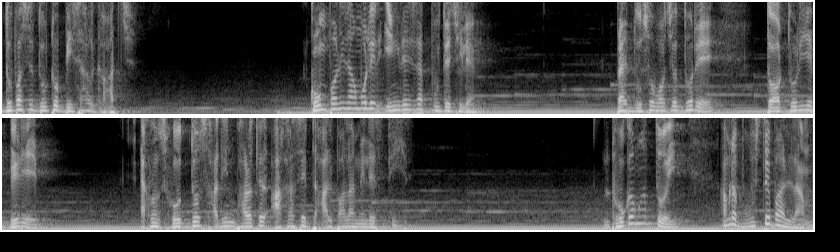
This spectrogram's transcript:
দুপাশে দুটো বিশাল গাছ। কোম্পানির আমলের ইংরেজরা পুঁতেছিলেন প্রায় দুশো বছর ধরে তরতরিয়ে বেড়ে এখন সদ্য স্বাধীন ভারতের আকাশে ডালপালা মেলে স্থির। ঢোকা মাত্রই আমরা বুঝতে পারলাম,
